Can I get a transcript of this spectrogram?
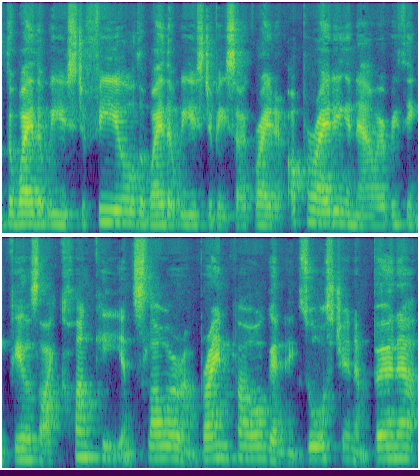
the way that we used to feel, the way that we used to be so great at operating, and now everything feels like clunky and slower and brain fog and exhaustion and burnout.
